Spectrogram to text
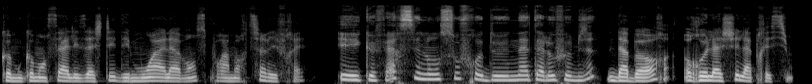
comme commencer à les acheter des mois à l'avance pour amortir les frais. Et que faire si l'on souffre de natalophobie? D'abord, relâcher la pression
